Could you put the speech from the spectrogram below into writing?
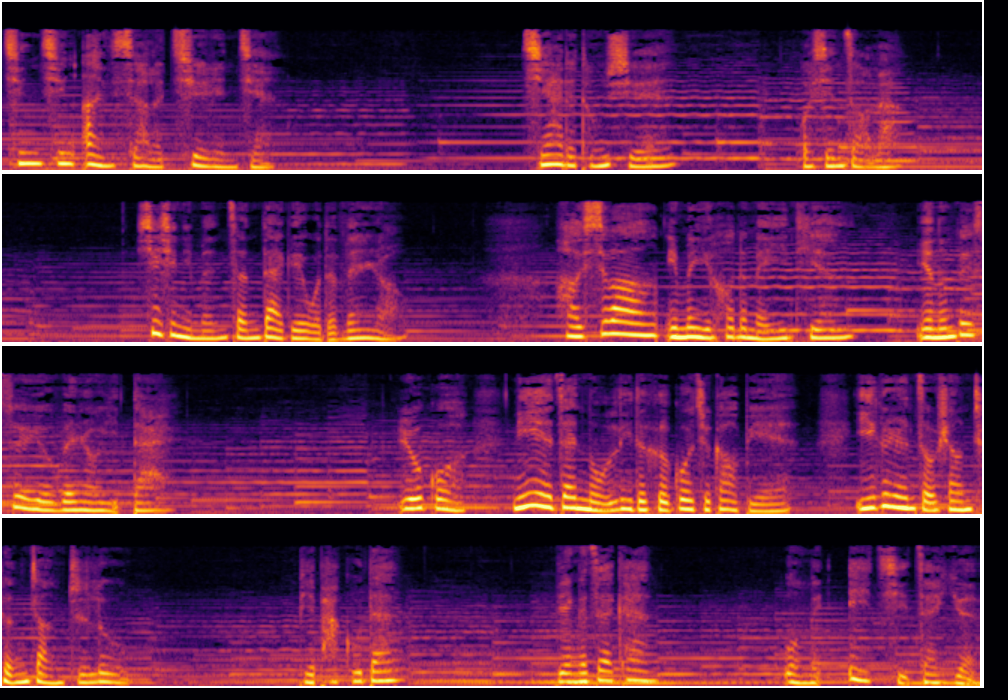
轻轻按下了确认键。亲爱的同学，我先走了。谢谢你们曾带给我的温柔，好希望你们以后的每一天也能被岁月温柔以待。如果你也在努力的和过去告别，一个人走上成长之路，别怕孤单，点个再看。我们一起在远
